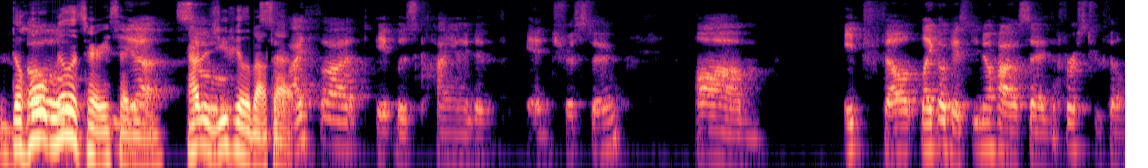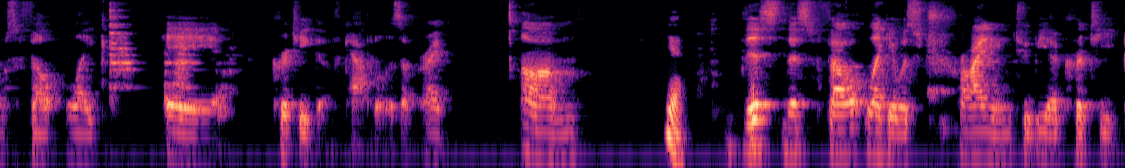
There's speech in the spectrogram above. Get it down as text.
the whole Oh, military setting. yeah, How did you feel about so that? I thought it was kind of interesting. Um, it felt like okay. So you know how I was saying the first two films felt like a critique of capitalism, right? Um, Yeah. This this felt like it was trying to be a critique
